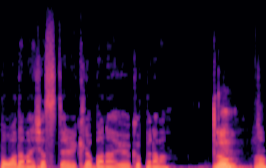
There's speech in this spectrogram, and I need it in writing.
båda Manchesterklubbarna ur kupperna va? Ja, Mm. ja.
